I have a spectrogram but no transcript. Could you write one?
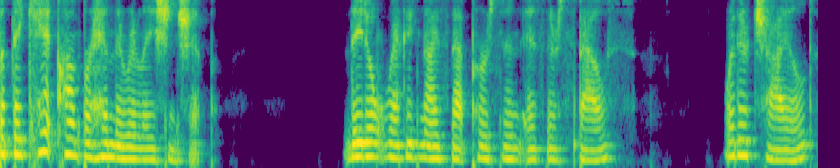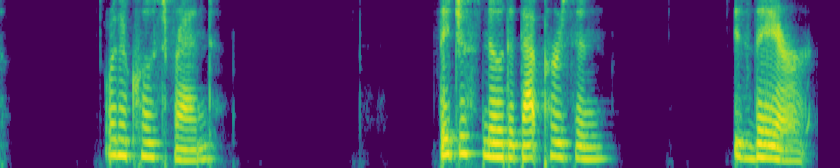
but they can't comprehend the relationship. They don't recognize that person as their spouse or their child or their close friend. They just know that that person is there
